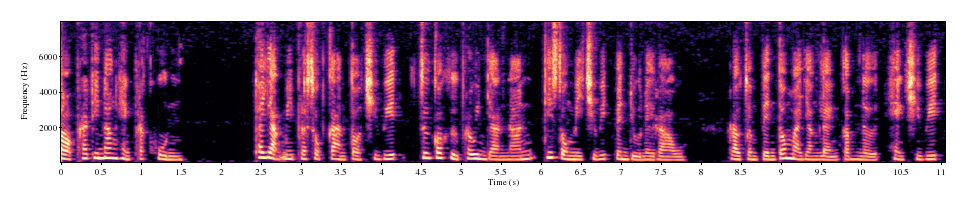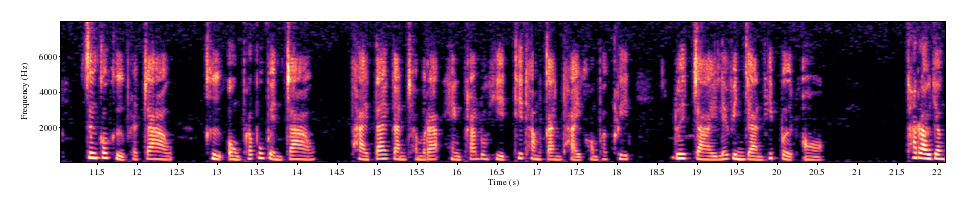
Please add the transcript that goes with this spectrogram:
ต่อพระที่นั่งแห่งพระคุณ ถ้าอยากมีประสบการณ์ต่อชีวิต ซึ่งก็คือพระวิญญาณนั้นที่ทรงมีชีวิตเป็นอยู่ในเรา เราจำเป็นต้องมายังแหล่งกำเนิดแห่งชีวิต ซึ่งก็คือพระเจ้า คือองค์พระผู้เป็นเจ้า ภายใต้การชำระแห่งพระโลหิตที่ทำการไถ่ของพระคริสต์ด้วยใจและวิญญาณที่เปิดออก ถ้าเรายัง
